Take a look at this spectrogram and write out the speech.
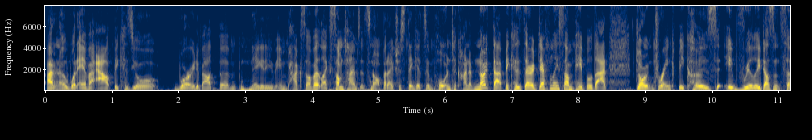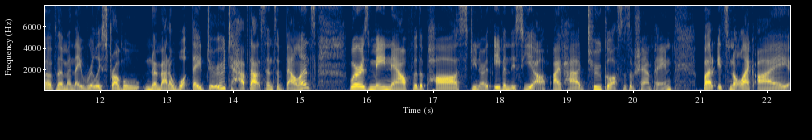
i don't know whatever out because you're worried about the negative impacts of it. Like sometimes it's not, but I just think it's important to kind of note that because there are definitely some people that don't drink because it really doesn't serve them and they really struggle no matter what they do to have that sense of balance. Whereas me now, for the past, you know, even this year, I've had two glasses of champagne, but it's not like I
